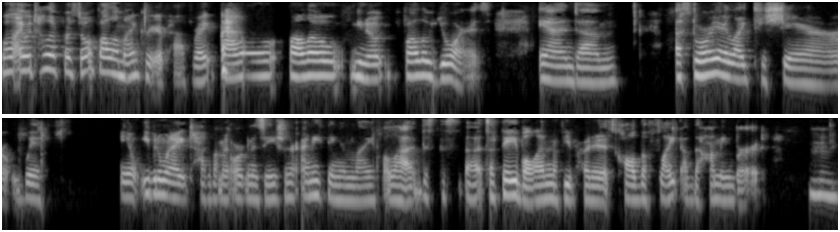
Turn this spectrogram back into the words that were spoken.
Well, I would tell her first, don't follow my career path, right? Follow, follow, you know, follow yours. And um, a story I like to share with, you know, even when I talk about my organization or anything in life, a lot. This, this, uh, it's a fable. I don't know if you've heard it. It's called "The Flight of the Hummingbird," mm-hmm.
